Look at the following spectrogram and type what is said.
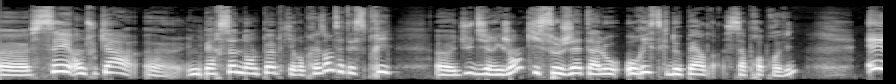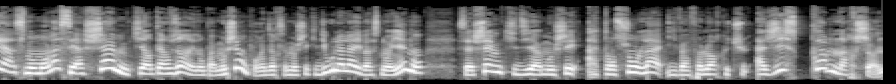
euh, c'est en tout cas euh, une personne dans le peuple qui représente cet esprit euh, du dirigeant qui se jette à l'eau au risque de perdre sa propre vie. Et à ce moment-là, c'est Hachem qui intervient et non pas Moshe. On pourrait dire c'est Moshe qui dit oulala, il va se noyer. Non, c'est Hachem qui dit à Moshe attention, là, il va falloir que tu agisses comme Narshon.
